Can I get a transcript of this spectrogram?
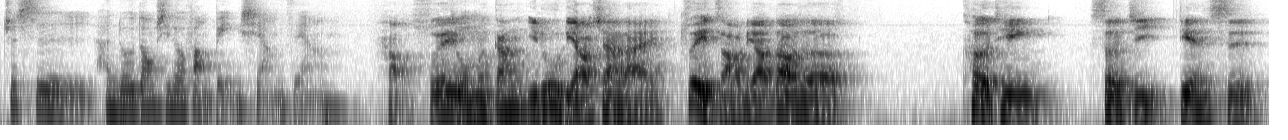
就是很多东西都放冰箱这样。好，所以我们刚一路聊下来，最早聊到的客厅设计、电视、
